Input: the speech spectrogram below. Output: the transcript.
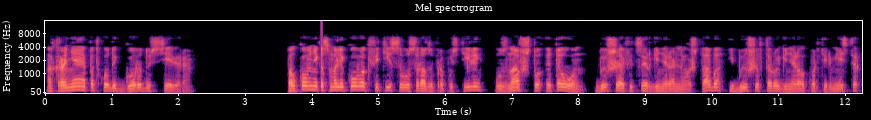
охраняя подходы к городу с севера. Полковника Смолякова к Фетисову сразу пропустили, узнав, что это он, бывший офицер генерального штаба и бывший второй генерал-квартирмейстер,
